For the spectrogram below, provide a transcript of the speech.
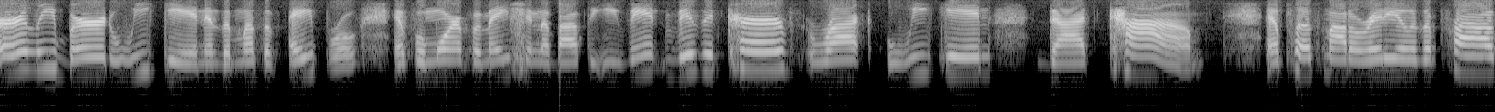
Early Bird Weekend in the month of April. And for more information about the event, visit curvesrockweekend.com. And Plus Model Radio is a proud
